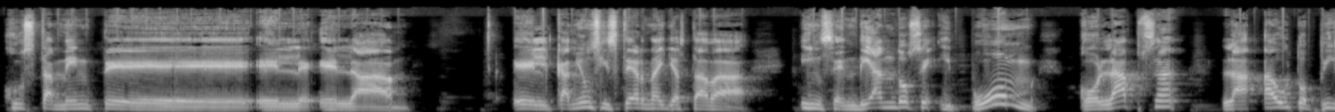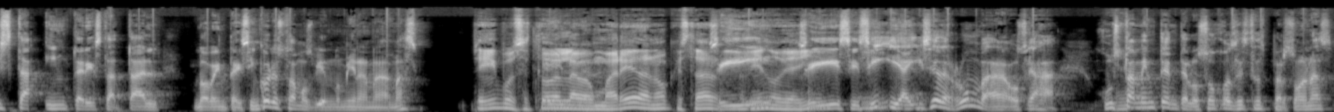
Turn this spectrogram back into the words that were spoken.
justamente el, el, ah, el camión cisterna ya estaba incendiándose y ¡pum! colapsa la autopista interestatal 95. Lo estamos viendo, mira nada más. Sí, pues toda la humareda, ¿no? Que está Sí, saliendo de ahí. sí, sí, sí. Y ahí se derrumba. O sea, justamente entre los ojos de estas personas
